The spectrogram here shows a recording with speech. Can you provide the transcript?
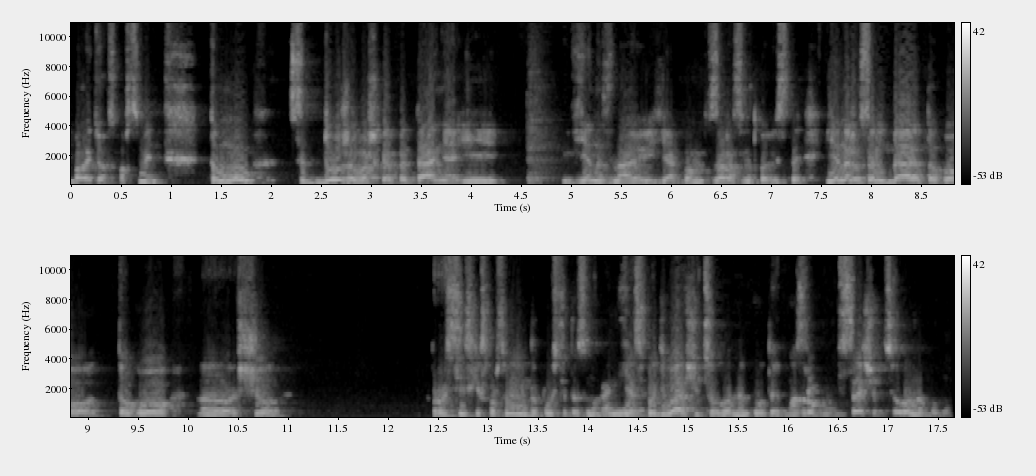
багатьох спортсменів. Тому це дуже важке питання і. Я не знаю, як вам зараз відповісти. Я не розглядаю того, того е, що російських спортсменів допустять до змагань. Я сподіваюся, що цього не буде. Ми зробимо все, щоб цього не було.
